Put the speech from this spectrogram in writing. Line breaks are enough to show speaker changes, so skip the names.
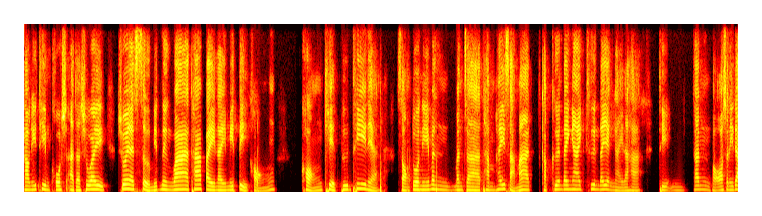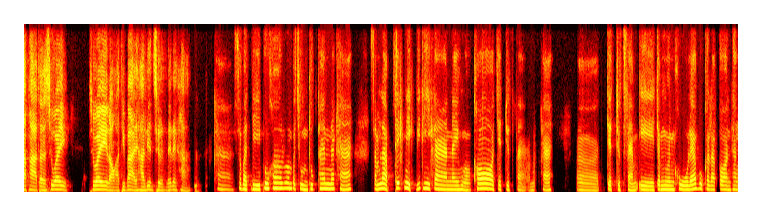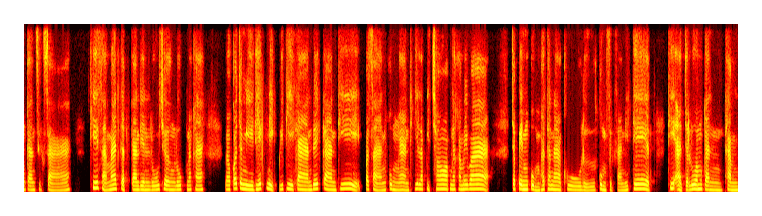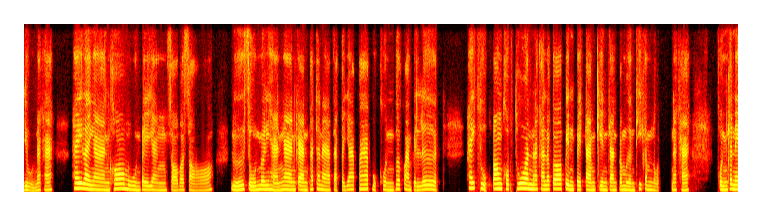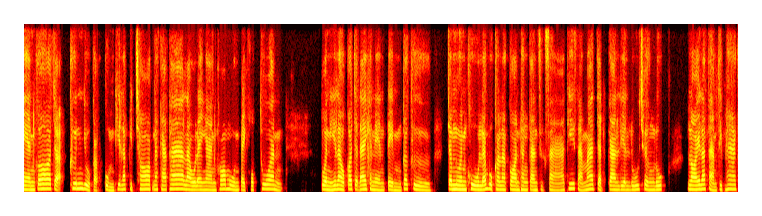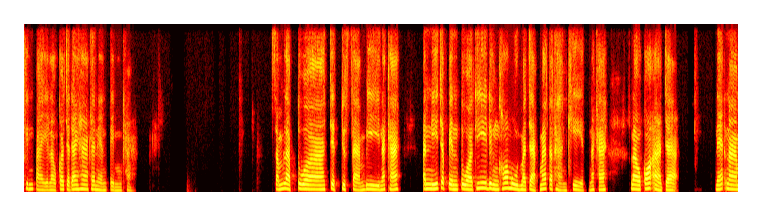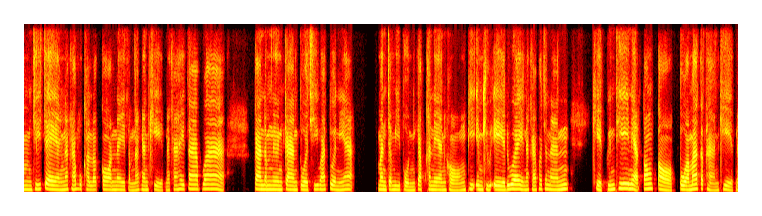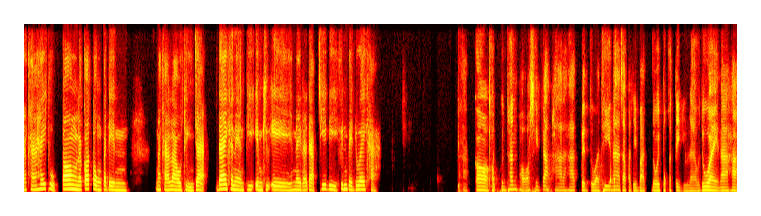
คราวนี้ทีมโค้ชอาจจะช่วยช่วยเสริมนิดนึงว่าถ้าไปในมิติของของเขตพื้นที่เนี่ยสองตัวนี้มันมันจะทำให้สามารถขับเคลื่อนได้ง่ายขึ้นได้ยังไงนะคะทีมท่านผอชนิดาภาจะช่วยช่วยลองอธิบายนะคะเรียนเชิญได้เลยค่ะ
ค่ะ สวัสดีผู้เข้าร่วมประชุมทุกท่านนะคะสำหรับเทคนิควิธีการในหัวข้อ 7.3 นะคะเอ่อ 7.3a จำนวนครูและบุคลากรทางการศึกษา ที่สามารถจัดการเรียนรู้เชิงลุกนะคะเราก็จะมีเทคนิควิธีการด้วยการที่ประสานกลุ่มงานที่รับผิดชอบนะคะ ไม่ว่าจะเป็นกลุ่มพัฒนาครูหรือกลุ่มศึกษานิเทศ ที่อาจจะร่วมกันทำอยู่นะคะ ให้รายงานข้อมูลไปยังสบสหรือศูนย์บริหารงานการพัฒนาศักยภาพบุคคลเพื่อความเป็นเลิศ ให้ถูกต้องครบถ้วนนะคะ แล้วก็เป็นไปตามเกณฑ์การประเมินที่กำหนดนะคะ ผลคะแนนก็จะขึ้นอยู่กับกลุ่มที่รับผิดชอบนะคะ ถ้าเรารายงานข้อมูลไปครบถ้วน ตัวนี้เราก็จะได้คะแนนเต็มก็คือจำนวนครูและบุคลากรทางการศึกษาที่สามารถจัดการเรียนรู้เชิงลุกร้อยละสามสิบห้าขึ้นไป เราก็จะได้ห้าคะแนนเต็มค่ะสำหรับตัว 7.3b นะคะ อันนี้จะเป็นตัวที่ดึงข้อมูลมาจากมาตรฐานเขตนะคะ เราก็อาจจะ แนะนำชี้แจงนะคะ บุคลากรในสำนักงานเขตนะคะ ให้ทราบว่าการดำเนินการตัวชี้วัดตัวเนี้ยมันจะมีผลกับคะแนนของ PMQA ด้วยนะคะ เพราะฉะนั้นเขตพื้นที่เนี่ยต้องตอบตัวมาตรฐานเขตนะคะ ให้ถูกต้องแล้วก็ตรงประเด็นนะคะ เราถึงจะได้คะแนน PMQA ในระดับที่ดีขึ้นไปด้วยค่ะ
ค่ะก็ขอบคุณท่านผอชิดาภานะคะ เป็นตัวที่น่าจะปฏิบัติโดยปกติอยู่แล้วด้วยนะคะ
